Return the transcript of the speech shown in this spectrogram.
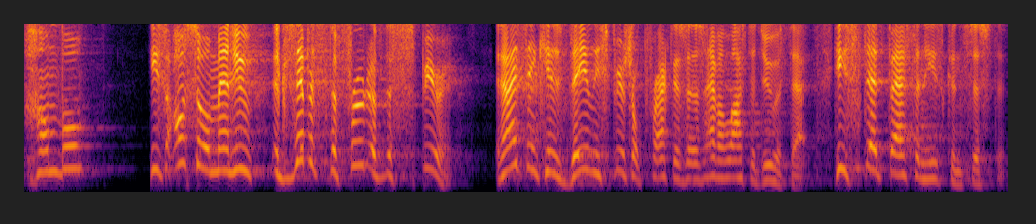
humble. He's also a man who exhibits the fruit of the Spirit. And I think his daily spiritual practices have a lot to do with that. He's steadfast and he's consistent.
